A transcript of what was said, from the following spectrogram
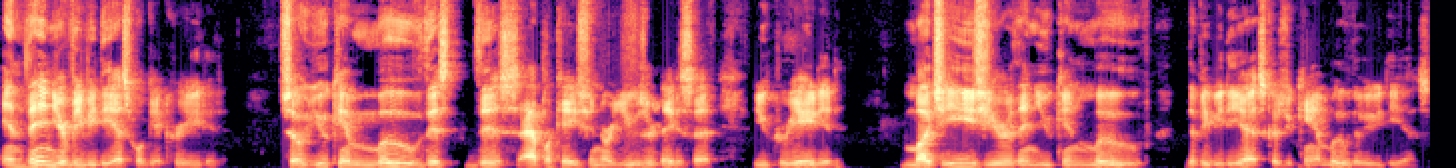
And then your VVDS will get created. So you can move this this application or user data set you created much easier than you can move the VVDS because you can't move the VVDS.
